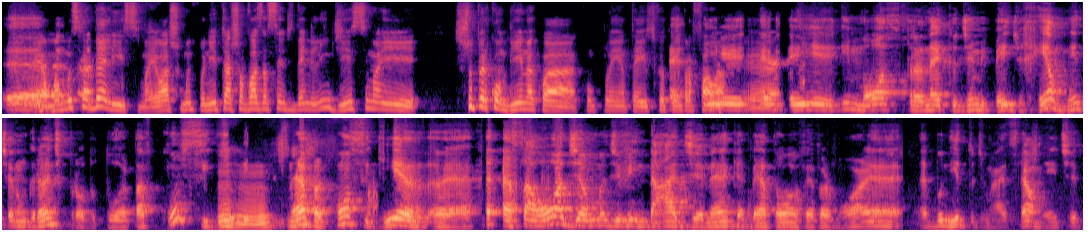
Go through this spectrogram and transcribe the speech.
É, é uma música belíssima, eu acho muito bonita, acho a voz da Sandy Denny lindíssima e super combina com, a, com o Plant, é isso que eu tenho é, para falar. E, é. é. e, e, mostra né, que o Jimmy Page realmente era um grande produtor para conseguir, uhum. né, para conseguir é, essa ode a uma divindade, né, que é Battle of Evermore, é, é bonito demais, realmente.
